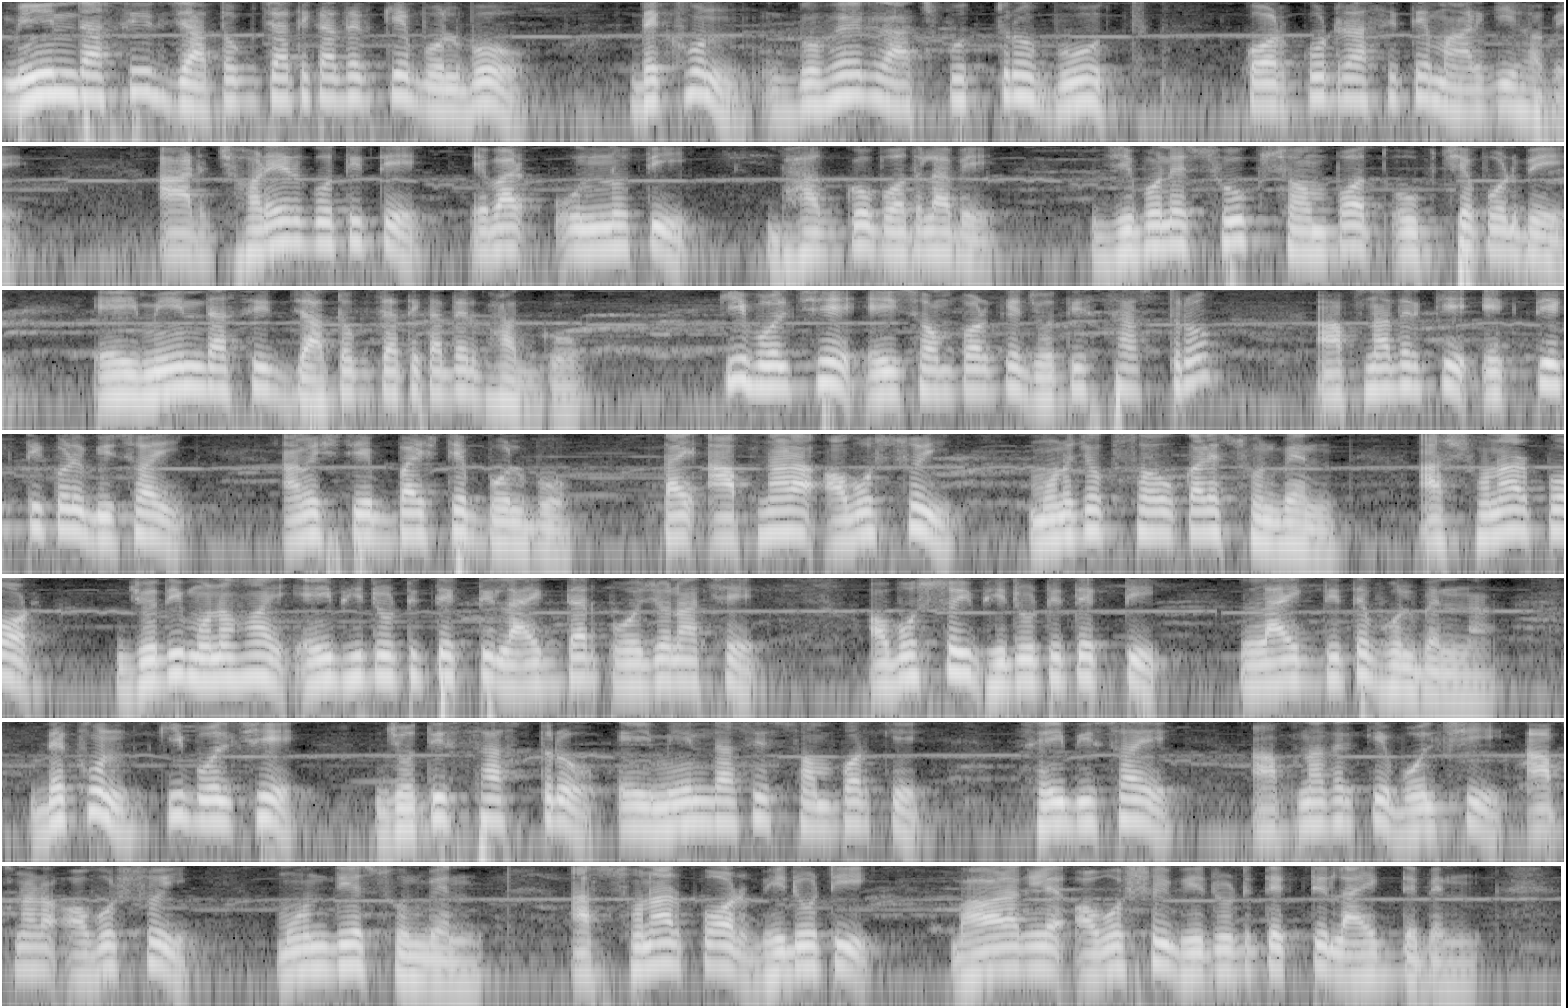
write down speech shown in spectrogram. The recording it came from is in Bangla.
মীন রাশির জাতক জাতিকাদেরকে বলব, দেখুন, গ্রহের রাজপুত্র বুধ কর্কট রাশিতে মার্গী হবে, আর ঝড়ের গতিতে এবার উন্নতি, ভাগ্য বদলাবে, জীবনে সুখ, সম্পদ উপচে পড়বে এই মীন রাশির জাতক জাতিকাদের ভাগ্য। কি বলছে এই সম্পর্কে জ্যোতিষশাস্ত্র? আপনাদেরকে একটি একটি করে বিষয় আমি স্টেপ বাই স্টেপ বলব, তাই আপনারা অবশ্যই মনোযোগ সহকারে শুনবেন। আর শোনার পর যদি মনে হয় এই ভিডিওটিতে একটি লাইক দেওয়ার প্রয়োজন আছে, অবশ্যই ভিডিওটিতে একটি লাইক দিতে ভুলবেন না। দেখুন কি বলছে জ্যোতিষশাস্ত্র এই মীন রাশির সম্পর্কে। সেই বিষয়ে আপনাদেরকে বলছি, আপনারা অবশ্যই মন দিয়ে শুনবেন। আর শোনার পর ভিডিওটি ভালো লাগলে অবশ্যই ভিডিওটিতে একটি লাইক দেবেন।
